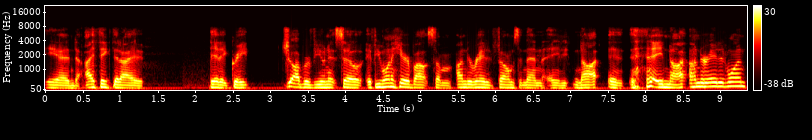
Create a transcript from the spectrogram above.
and I think that I did a great job reviewing it. So if you want to hear about some underrated films and then a not a not underrated one,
